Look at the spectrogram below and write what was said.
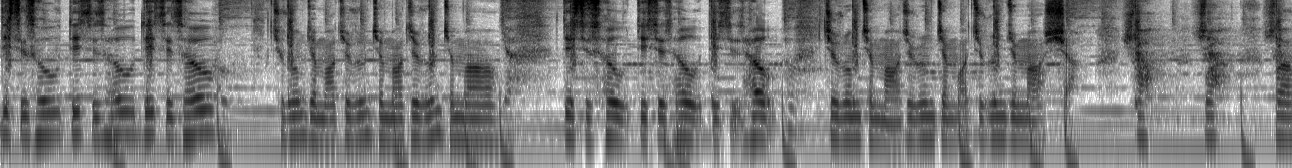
This is who, this is who, this is who. Jerome Jamal, Jerome Jamal, Jerome Jamal. This is who, this is who, this is who. Jerome Jamal, Jerome Jamal, Jerome Jamal. Sha, sha, sha, sha,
